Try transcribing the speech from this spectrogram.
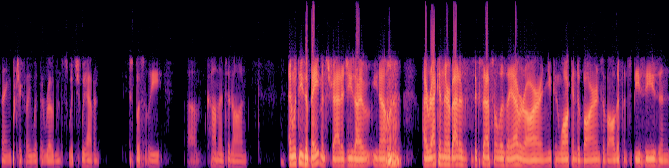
thing, particularly with the rodents, which we haven't explicitly um, commented on. And with these abatement strategies, I you know I reckon they're about as successful as they ever are. And you can walk into barns of all different species, and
